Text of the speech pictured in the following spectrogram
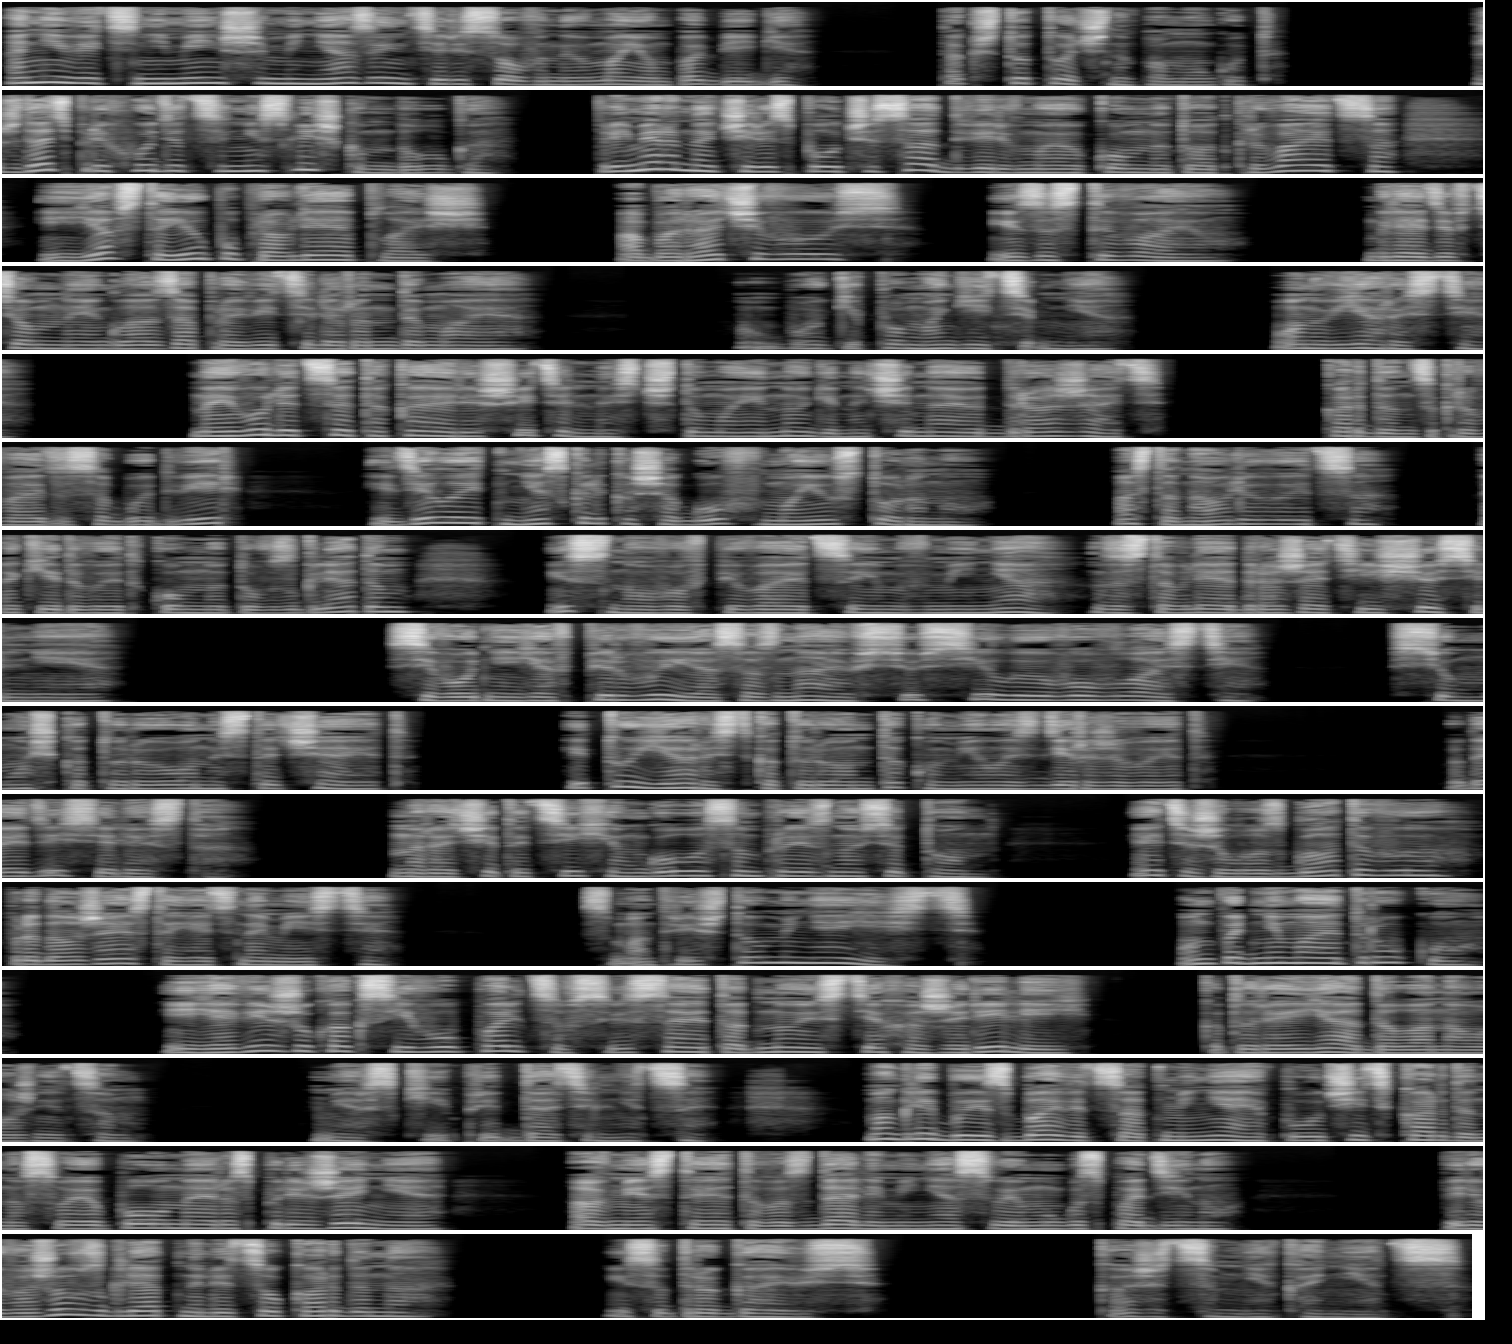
Они ведь не меньше меня заинтересованы в моем побеге, так что точно помогут. Ждать приходится не слишком долго. Примерно через полчаса дверь в мою комнату открывается, и я встаю, поправляя плащ. Оборачиваюсь и застываю, глядя в темные глаза правителя Рандемая. О, боги, помогите мне. Он в ярости. На его лице такая решительность, что мои ноги начинают дрожать. Карден закрывает за собой дверь и делает несколько шагов в мою сторону. Останавливается, окидывает комнату взглядом и снова впивается им в меня, заставляя дрожать еще сильнее. Сегодня я впервые осознаю всю силу его власти, всю мощь, которую он источает, и ту ярость, которую он так умело сдерживает. «Подойди, Селеста», — нарочито тихим голосом произносит он. Я тяжело сглатываю, продолжая стоять на месте. Смотри, что у меня есть. Он поднимает руку, и я вижу, как с его пальцев свисает одно из тех ожерелий, которые я отдала наложницам. Мерзкие предательницы. Могли бы избавиться от меня и получить Кардена в свое полное распоряжение, а вместо этого сдали меня своему господину. Перевожу взгляд на лицо Кардена и содрогаюсь. Кажется, мне конец.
